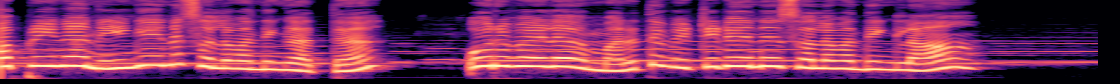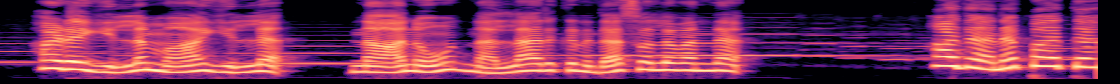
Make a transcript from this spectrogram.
அப்படின்னா நீங்க என்ன சொல்ல வந்தீங்க அத்தை? ஒருவேளை மரத்தை வெட்டிடுன்னு சொல்ல வந்தீங்களா? அட இல்லம்மா இல்ல. நானும் நல்லா இருக்குன்னு தான் சொல்ல வந்தேன். அதானே பார்த்த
